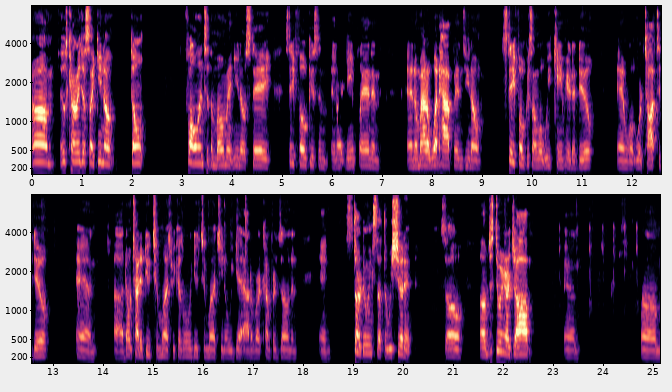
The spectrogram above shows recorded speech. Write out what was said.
um, it was kind of just like you know, don't fall into the moment. You know, stay stay focused in, in our game plan, and and no matter what happens, you know, stay focused on what we came here to do and what we're taught to do, and uh, don't try to do too much because when we do too much, you know, we get out of our comfort zone and and start doing stuff that we shouldn't. So um, just doing our job, and um,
